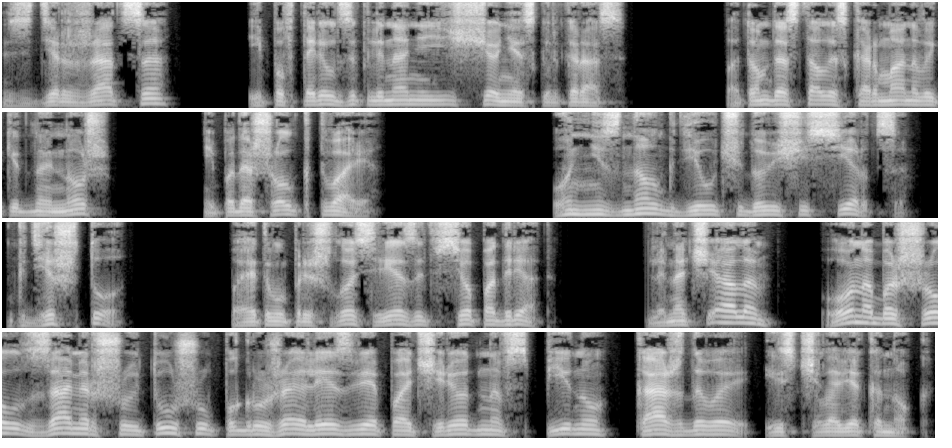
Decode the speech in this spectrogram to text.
сдержаться и повторил заклинание еще несколько раз. Потом достал из кармана выкидной нож и подошел к твари. Он не знал, где у чудовища сердце, где что, поэтому пришлось резать все подряд. Для начала он обошел замершую тушу, погружая лезвие поочередно в спину каждого из человека ног.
